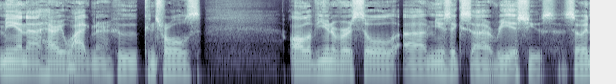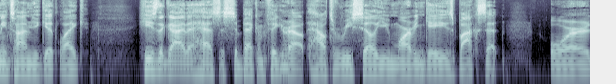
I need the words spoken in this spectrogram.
me and uh, Harry Weinger, who controls all of Universal uh, Music's uh, reissues. So anytime you get like, he's the guy that has to sit back and figure out how to resell you Marvin Gaye's box set or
